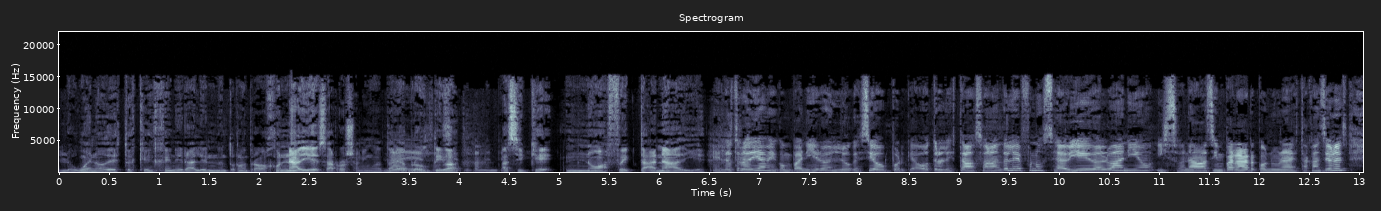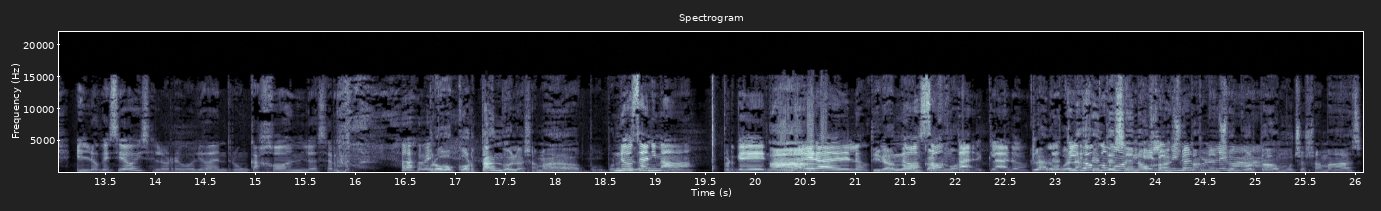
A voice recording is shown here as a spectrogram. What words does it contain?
Lo bueno de esto es que en general en un entorno de trabajo nadie desarrolla ninguna tarea Nadie, productiva, así que no afecta a nadie. El otro día mi compañero enloqueció porque a otro le estaba sonando el teléfono, se había ido al baño y sonaba sin parar con una de estas canciones, enloqueció y se lo revolvió adentro de un cajón, lo cerró. ¿Probó cortando la llamada? Por no se animaba, porque Ah, no era de los que no son tan... Claro, Claro, lo porque la gente como se enoja. Yo también, yo he cortado muchas llamadas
